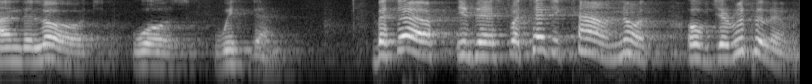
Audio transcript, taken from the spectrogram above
and the Lord was with them. Bethel is a strategic town north of Jerusalem.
